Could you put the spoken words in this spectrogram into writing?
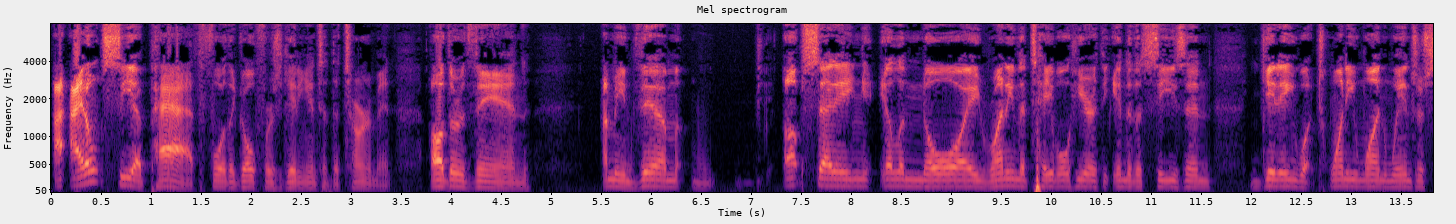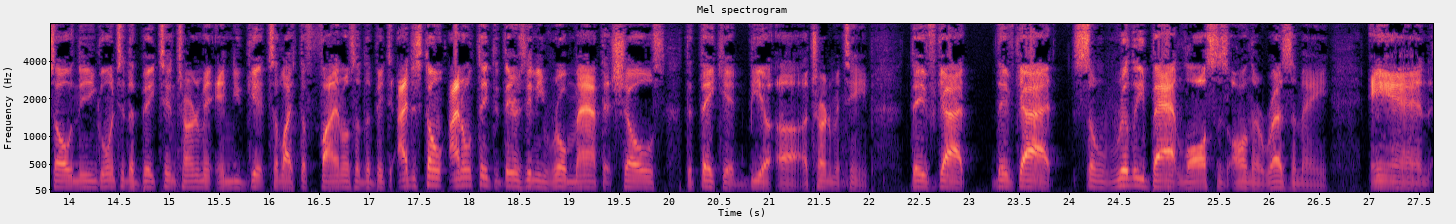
I, I don't see a path for the Gophers getting into the tournament other than, I mean, them upsetting Illinois, running the table here at the end of the season, getting what 21 wins or so, and then you go into the Big Ten tournament and you get to like the finals of the Big Ten. I just don't, I don't think that there's any real math that shows that they could be a, a tournament team. They've got, they've got some really bad losses on their resume and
